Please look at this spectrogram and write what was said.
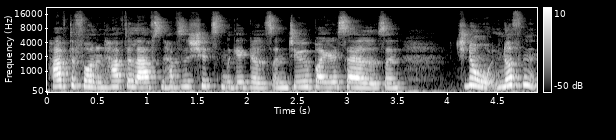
have the fun and have the laughs and have the shits and the giggles and do it by yourselves. And you know nothing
